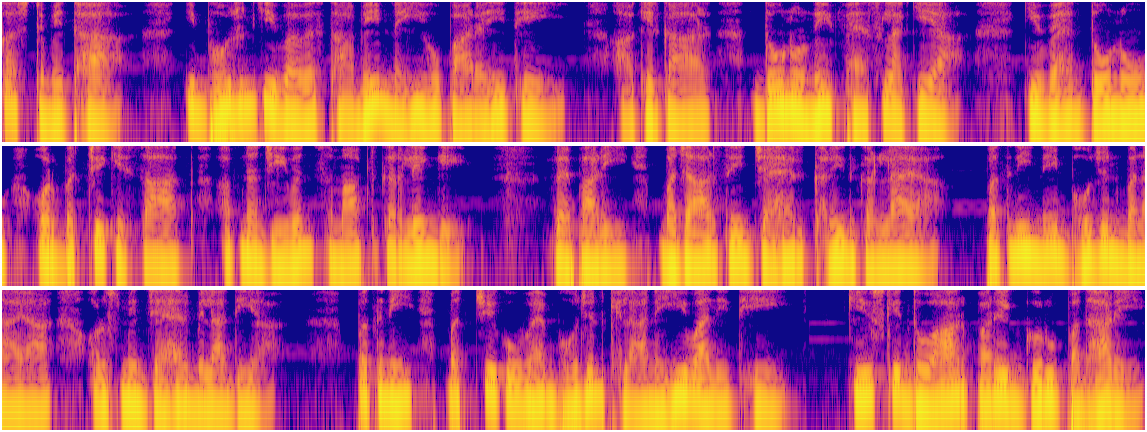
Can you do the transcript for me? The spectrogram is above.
कष्ट में था कि भोजन की व्यवस्था भी नहीं हो पा रही थी। आखिरकार दोनों ने फैसला किया कि वह दोनों और बच्चे के साथ अपना जीवन समाप्त कर लेंगे। व्यापारी बाज़ार से जहर खरीद कर लाया। पत्नी ने भोजन बनाया और उसमें जहर मिला दिया। पत्नी बच्चे को वह भोजन खिलाने ही वाली थी कि उसके द्वार पर एक गुरु पधारे।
